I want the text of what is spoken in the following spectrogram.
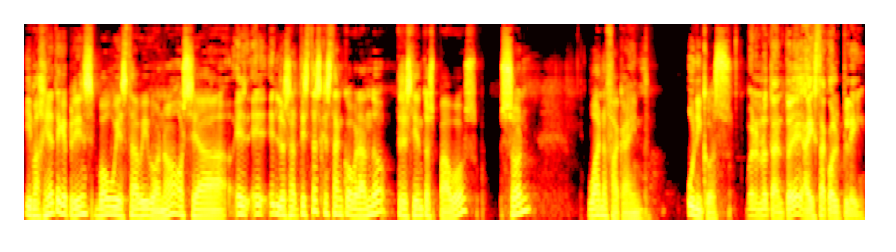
Imagínate que Prince Bowie está vivo, ¿no? O sea, los artistas que están cobrando 300 pavos son one of a kind, únicos. Bueno, no tanto, ¿eh? Ahí está Coldplay.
